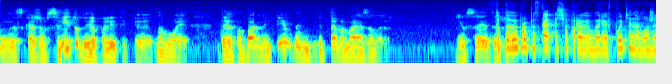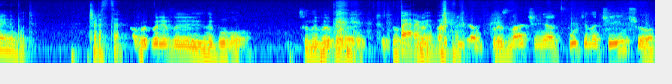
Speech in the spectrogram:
е, скажімо, світу геополітики нової, де глобальний південь від тебе має залежати. І все. І тобто ви пропускаєте, що про виборів Путіна може і не бути через це? А виборів і не було. Це не вибори, тобто призначення, призначення Путіна чи іншого.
